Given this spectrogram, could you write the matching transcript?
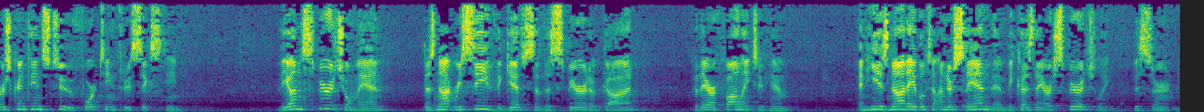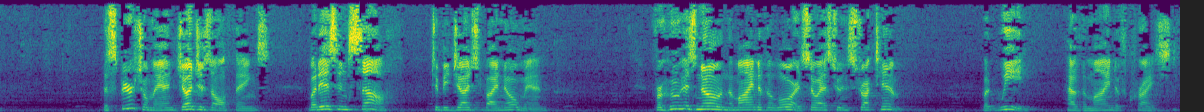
1 Corinthians 2 14 through 16. The unspiritual man does not receive the gifts of the Spirit of God, for they are folly to him, and he is not able to understand them because they are spiritually discerned. The spiritual man judges all things, but is himself to be judged by no man. For who has known the mind of the Lord so as to instruct him? But we have the mind of Christ.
